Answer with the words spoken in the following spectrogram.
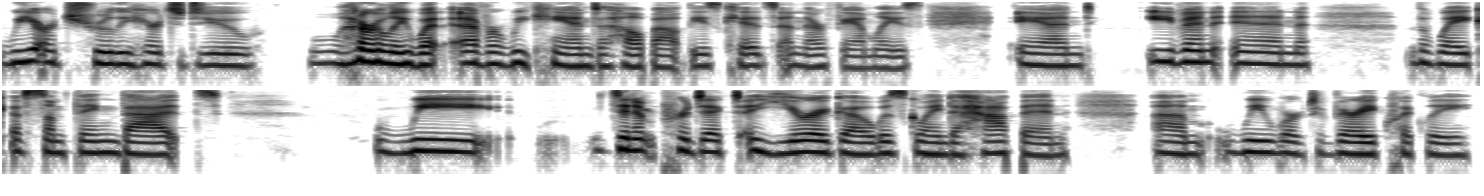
we are truly here to do literally whatever we can to help out these kids and their families and even in the wake of something that we didn't predict a year ago was going to happen, um, we worked very quickly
